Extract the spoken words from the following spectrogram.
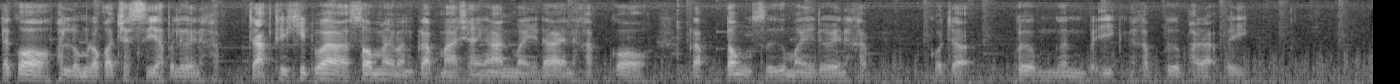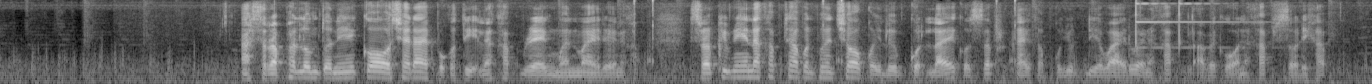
แล้วก็พัดลมเราก็จะเสียไปเลยนะครับ จากที่คิดว่าซ่อมให้มันกลับมาใช้งานใหม่ได้นะครับ ก็กลับต้องซื้อใหม่เลยนะครับ ก็จะเพิ่มเงินไปอีกนะครับ เพิ่มภาระไปอีก อะสำหรับพัดลมตัวนี้ก็ใช้ได้ปกติแล้วครับแรงเหมือนใหม่เลยนะครับสำหรับคลิปนี้นะครับถ้าเพื่อนๆชอบก็อย่าลืมกดไลค์กดซับสไครต์กับกดยุทธ DIY ด้วยนะครับลาไปก่อนนะครับ สวัสดีครับ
